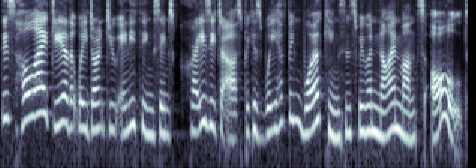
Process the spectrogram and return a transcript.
this whole idea that we don't do anything seems crazy to us because we have been working since we were nine months old.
